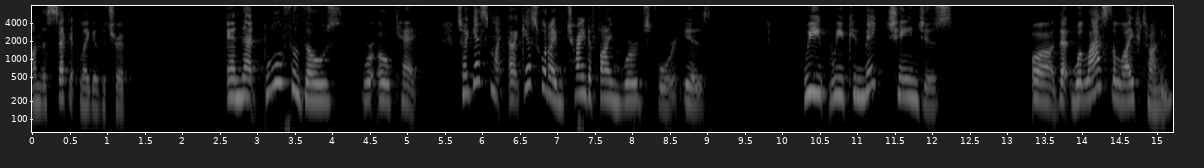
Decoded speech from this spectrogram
on the second leg of the trip. And that both of those were okay. So I guess my I guess what I'm trying to find words for is we we can make changes uh, that will last a lifetime,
